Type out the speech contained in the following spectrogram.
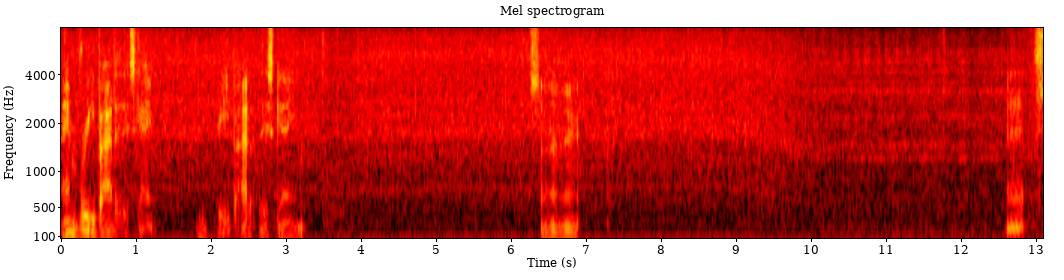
I am really bad at this game. I'm really bad at this game. So let's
